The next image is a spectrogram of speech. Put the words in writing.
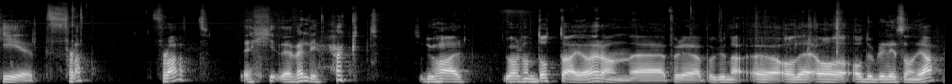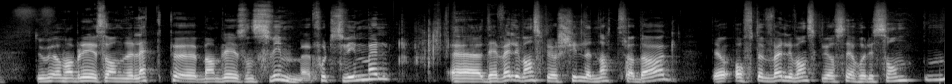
helt flatt. flat. Det er, det er veldig høyt. Så du har, du har sånn dotter i ørene, eh, på, på grunn av, og, det, og, og du blir litt sånn, ja. Du, man blir sånn lett, man blir sånn svimmel, fort svimmel. Det er veldig vanskelig å skille natt fra dag. Det er ofte veldig vanskelig å se horisonten.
